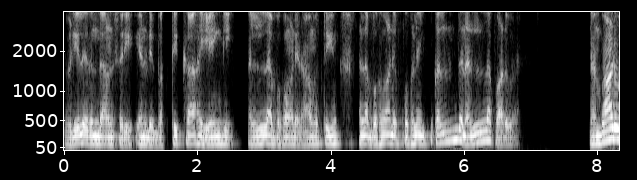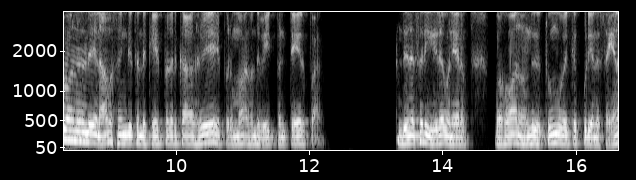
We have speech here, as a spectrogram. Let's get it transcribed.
வெளியில இருந்தாலும் சரி என்னுடைய பக்திக்காக ஏங்கி நல்ல பகவானுடைய நாமத்தையும் நல்ல பகவானுடைய புகழையும் புகழ்ந்து நல்லா பாடுவார். நம்பாடுவானுடைய நாம சங்கீதத்தை கேட்பதற்காகவே பெருமாள் வந்து வெயிட் பண்ணிட்டே இருப்பார். தினசரி இரவு நேரம் பகவான் வந்து தூங்க வைக்கக்கூடிய அந்த சயன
